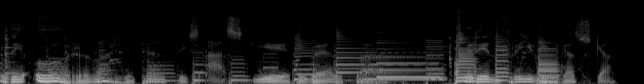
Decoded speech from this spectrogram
och det öre varje tändsticksask ger till välfärd med din frivilliga skatt.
